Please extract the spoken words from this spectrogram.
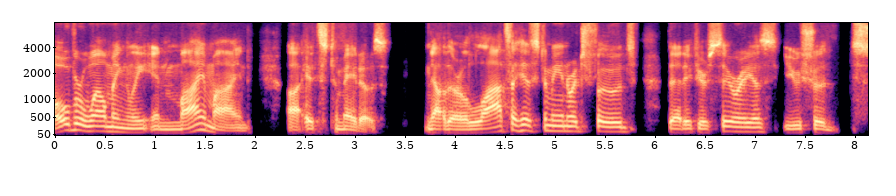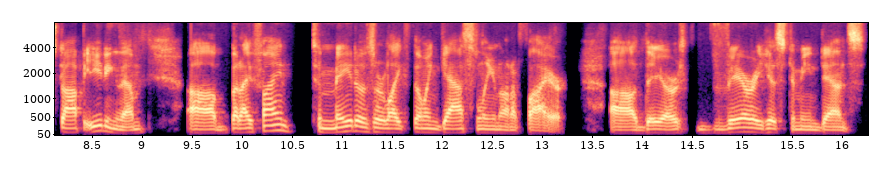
Overwhelmingly, in my mind, uh, it's tomatoes. Now, there are lots of histamine rich foods that, if you're serious, you should stop eating them. Uh, but I find tomatoes are like throwing gasoline on a fire. Uh, they are very histamine dense,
